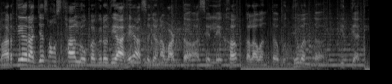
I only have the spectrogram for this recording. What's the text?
भारतीय राज्यसंस्था लोकविरोधी आहे असं ज्यांना वाटतं असे लेखक कलावंत बुद्धिवंत इत्यादी.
